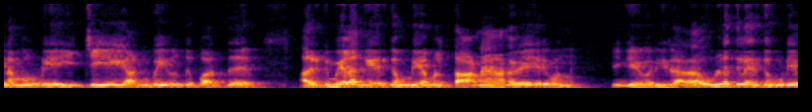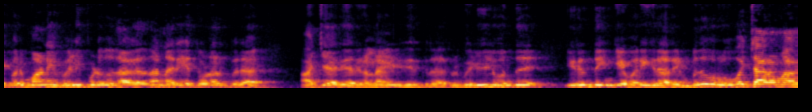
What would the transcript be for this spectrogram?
நம்மளுடைய இச்சையை அன்பை வந்து பார்த்து அதற்கு மேலே அங்கே இருக்க முடியாமல் தானாகவே இறைவன் இங்கே வருகிறார். அதாவது உள்ளத்தில் இருக்கக்கூடிய பெருமானை வெளிப்படுவதாக தான் நிறைய தொடர் பிற ஆச்சாரியர்கள்லாம் எழுதியிருக்கிறார்கள். வெளியில் வந்து இருந்து இங்கே வருகிறார் என்பது ஒரு உபச்சாரமாக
